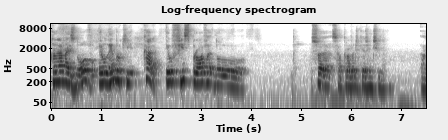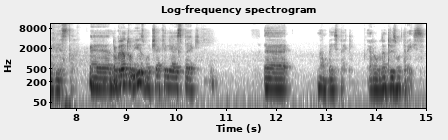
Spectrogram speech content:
quando eu era mais novo, eu lembro que, cara, eu fiz prova no. Isso é, a prova de que a gente. uma besta. É, no Gran Turismo tinha aquele Ice Pack. É, não, Base Pack. Era o Gran Turismo 3.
